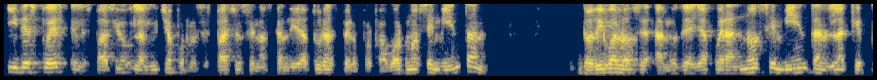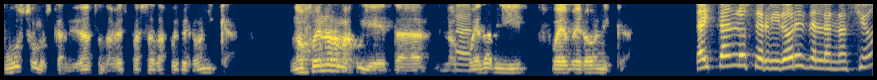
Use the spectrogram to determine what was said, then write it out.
y después el espacio, la lucha por los espacios en las candidaturas, pero por favor no se mientan. Lo digo a los, a los de allá afuera, no se mientan. La que puso los candidatos la vez pasada fue Verónica. No fue Norma Julieta, no fue David, fue Verónica. Ahí están los servidores de la nación.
